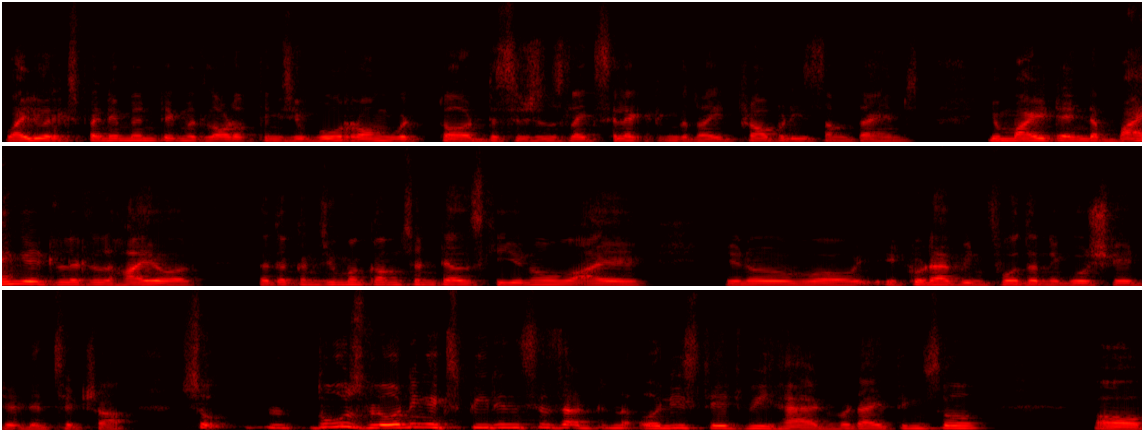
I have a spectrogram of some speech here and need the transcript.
While you're experimenting with a lot of things you go wrong with uh, decisions like selecting the right property sometimes. You might end up buying it a little higher that the consumer comes and tells you know i you know uh, it could have been further negotiated etc so those learning experiences at an early stage we had but i think so uh,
